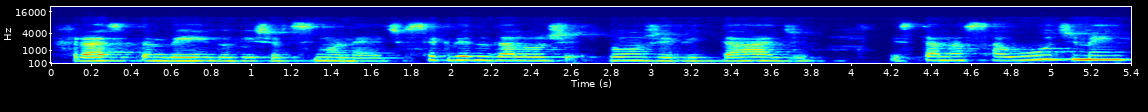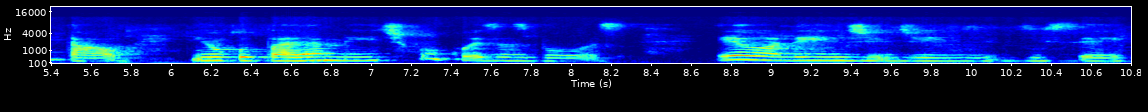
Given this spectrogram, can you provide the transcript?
frase também do Richard Simonetti, o segredo da longevidade está na saúde mental, em ocupar a mente com coisas boas. Eu, além de, de, de ser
